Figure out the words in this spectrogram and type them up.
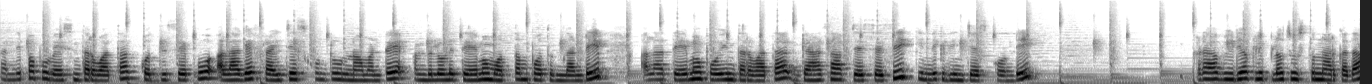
కందిపప్పు వేసిన తర్వాత కొద్దిసేపు అలాగే ఫ్రై చేసుకుంటూ ఉన్నామంటే అందులోని తేమ మొత్తం పోతుందండి. అలా తేమ పోయిన తర్వాత గ్యాస్ ఆఫ్ చేసేసి కిందికి దించేసుకోండి. ఇక్కడ వీడియో క్లిప్లో చూస్తున్నారు కదా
